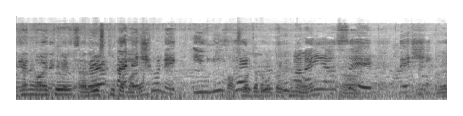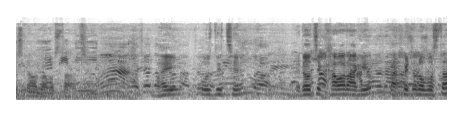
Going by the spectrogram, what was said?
এখানে অনেকে রেস্ট নিতে পারে। কক্সবাজারের মতো এখানেও রেস্ট নেওয়ার ব্যবস্থা আছে। ভাই পোজ দিচ্ছে। এটা হচ্ছে খাওয়ার আগে তার পেটের অবস্থা।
